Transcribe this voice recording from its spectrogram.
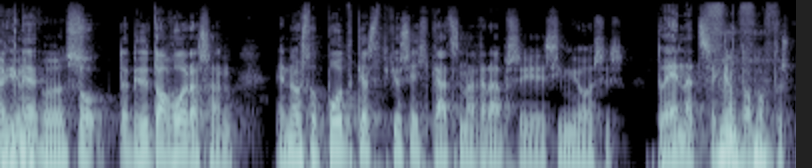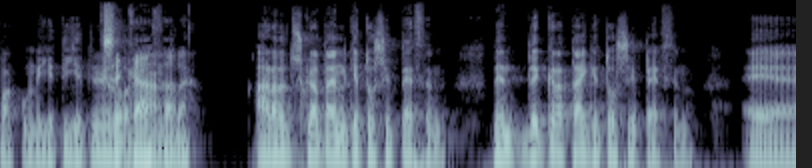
Επειδή, είναι Ακριβώς. το, το- επειδή το αγόρασαν. Ενώ στο podcast ποιος έχει κάτσει να γράψει σημειώσεις; Το 1% από αυτούς που ακούνε. Γιατί, γιατί είναι δωρεάν. Ξεκάθαρα. Άρα δεν τους κρατάει και τόσο υπεύθυνο. Δεν, δεν κρατάει και τόσο υπεύθυνο. Ε,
